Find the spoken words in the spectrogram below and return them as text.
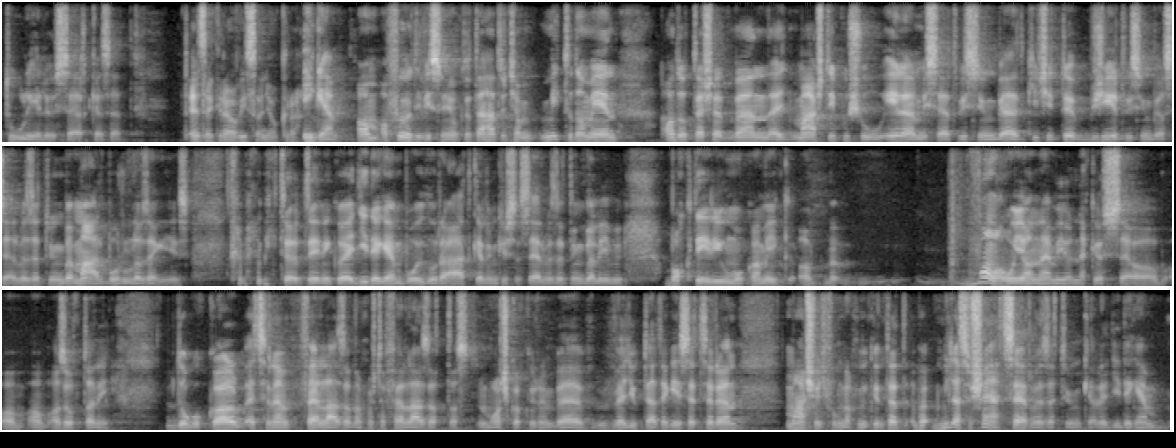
túlélő szerkezet. Ezekre a viszonyokra. Igen, a, a földi viszonyokra. Tehát, hogyha mit tudom én, adott esetben egy más típusú élelmiszert viszünk be, egy kicsit több zsírt viszünk be a szervezetünkbe, már borul az egész. Mi történik, ha egy idegen bolygóra átkerünk, és a szervezetünkben lévő baktériumok, amik a, valahogyan nem jönnek össze a, a, az ottani dolgokkal, egyszerűen fellázadnak. Most a fellázadt azt macska körönbe vegyük, tehát egész egyszerűen máshogy fognak működni. Tehát mi lesz a saját szervezetünkkel egy idegen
